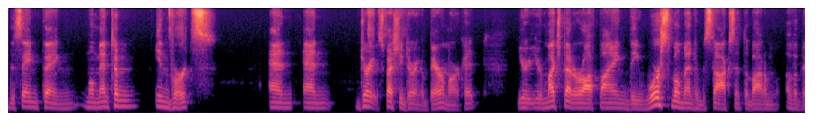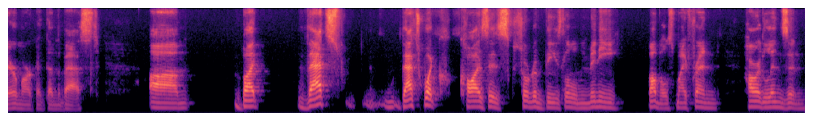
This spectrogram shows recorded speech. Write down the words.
the same thing, momentum inverts and, and during, especially during a bear market, you're, you're much better off buying the worst momentum stocks at the bottom of a bear market than the best. Um, but that's that's what causes sort of these little mini bubbles. My friend Howard Lindzen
